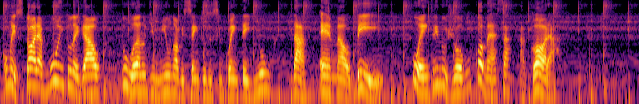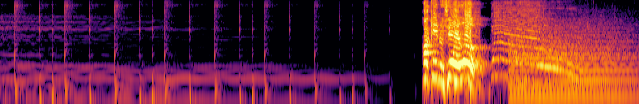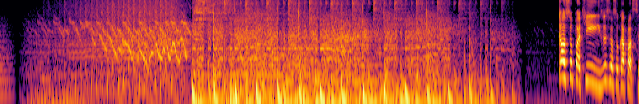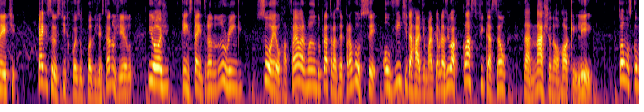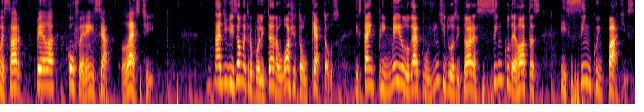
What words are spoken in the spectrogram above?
Uma história muito legal do ano de 1951 da MLB. O Entre no Jogo começa agora! Rock no gelo! Calça seu patins, vê seu capacete, pegue seu stick, pois o punk já está no gelo. E hoje, quem está entrando no ring sou eu, Rafael Armando, para trazer para você, ouvinte da Rádio Marca Brasil, a classificação da National Hockey League. Vamos começar pela Conferência Leste. Na divisão metropolitana, Washington Capitals está em primeiro lugar com 22 vitórias, 5 derrotas e 5 empates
